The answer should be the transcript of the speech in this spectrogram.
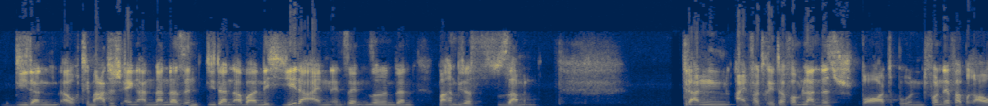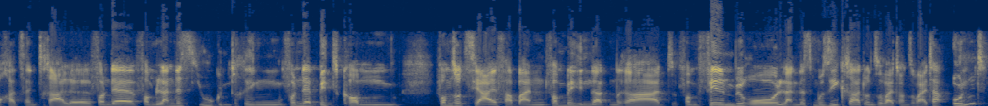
die dann auch thematisch eng aneinander sind, die dann aber nicht jeder einen entsenden, sondern dann machen die das zusammen. Dann ein Vertreter vom Landessportbund, von der Verbraucherzentrale, von der, vom Landesjugendring, von der Bitkom, vom Sozialverband, vom Behindertenrat, vom Filmbüro, Landesmusikrat und so weiter und so weiter. Und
